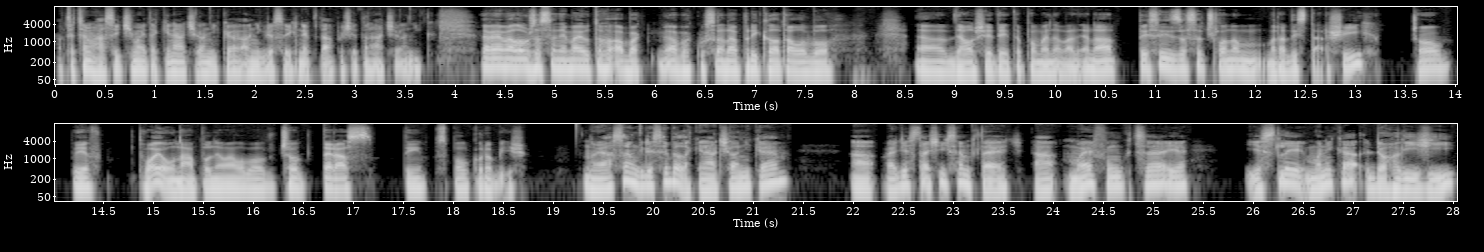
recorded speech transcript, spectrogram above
a přece hasiči mají taky náčelníka a nikdo se jich neptá, proč je to náčelník. Ja viem, ale už zase nemajú toho abak- abakusa napríklad, alebo uh, ďalšie tieto pomenovania. No a ty si zase členom rady starších, čo je tvojou náplňou, alebo čo teraz ty v spolku robíš? No já jsem kdysi byl taky náčelníkem a v radě starších jsem teď a moje funkce je, jestli Monika dohlíží,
